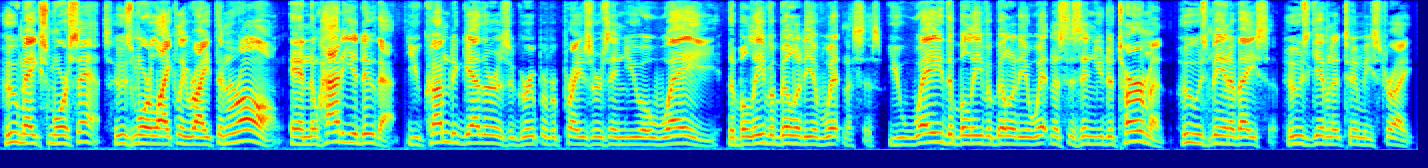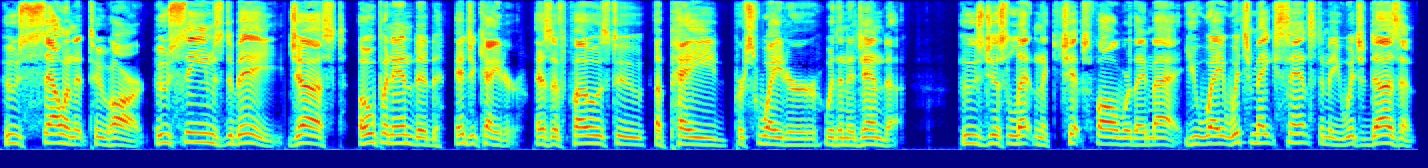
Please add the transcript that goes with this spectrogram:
who makes more sense? Who's more likely right than wrong? And how do you do that? You come together as a group of appraisers and you weigh the believability of witnesses. You weigh the believability of witnesses and you determine who's being evasive, who's giving it to me straight, who's selling it too hard, who seems to be just open ended educator as opposed to a paid persuader with an agenda who's just letting the chips fall where they may. You weigh which makes sense to me, which doesn't.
